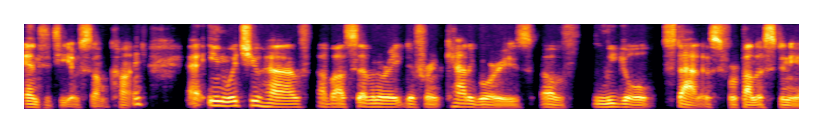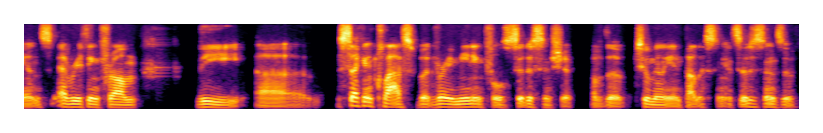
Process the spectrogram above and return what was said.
entity of some kind uh, in which you have about seven or eight different categories of legal status for Palestinians, everything from the uh, second class but very meaningful citizenship of the 2 million Palestinian citizens of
